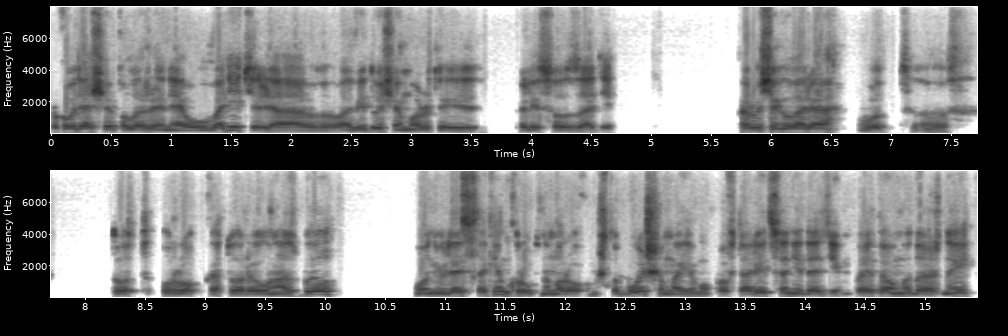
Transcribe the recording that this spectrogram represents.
Руководящее положение у водителя, а ведущее может и колесо сзади. Короче говоря, вот э, тот урок, который у нас был, он является таким крупным уроком, что больше мы ему повториться не дадим. Поэтому мы должны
